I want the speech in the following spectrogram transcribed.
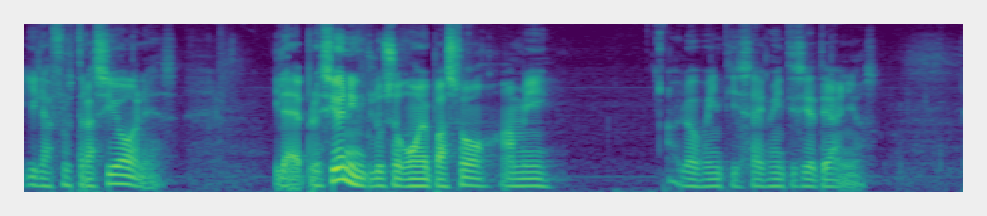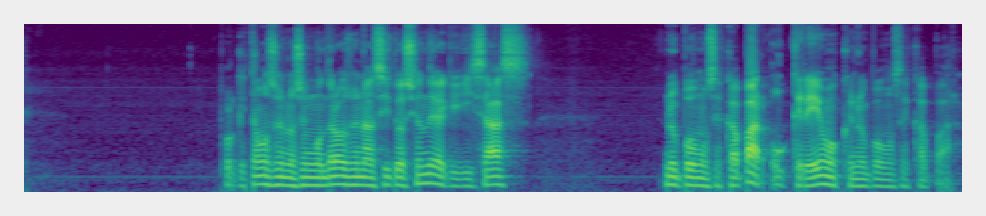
Y las frustraciones. Y la depresión incluso, como me pasó a mí a los 26, 27 años. Porque estamos, nos encontramos en una situación de la que quizás no podemos escapar o creemos que no podemos escapar.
